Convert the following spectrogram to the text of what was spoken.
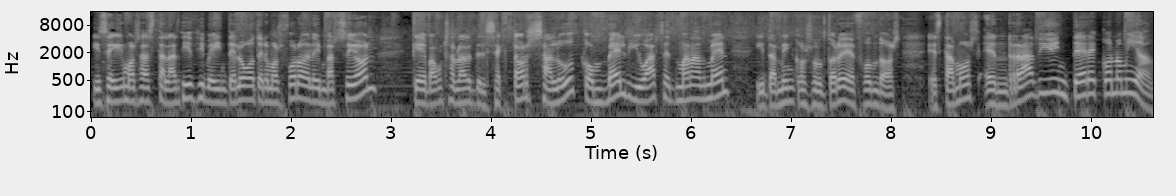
y seguimos hasta las 10 y 20. Luego tenemos Foro de la Inversión, que vamos a hablar del sector salud con Bellevue Asset Management y también consultorio de fondos. Estamos en Radio Intereconomía.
